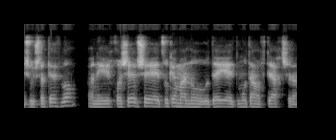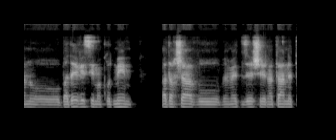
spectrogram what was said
שהוא השתתף בו. אני חושב שצוקרמן הוא די דמות המפתח שלנו בדייוויסים הקודמים עד עכשיו הוא באמת זה שנתן את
